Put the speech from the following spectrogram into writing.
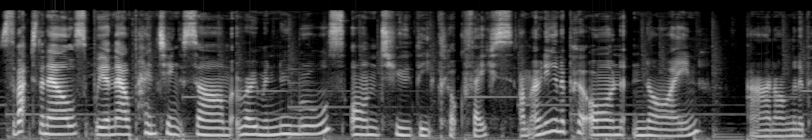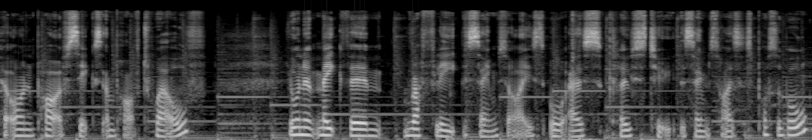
so back to the nails. We are now painting some Roman numerals onto the clock face. I'm only going to put on 9 and I'm going to put on part of 6 and part of 12. You want to make them roughly the same size or as close to the same size as possible.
